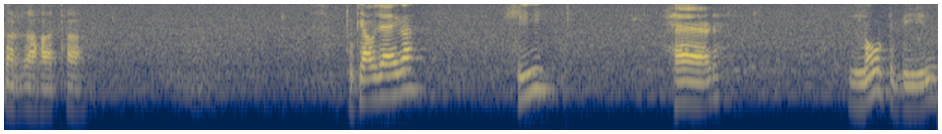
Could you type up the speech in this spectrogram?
कर रहा था। तो क्या हो जाएगा? He had not been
